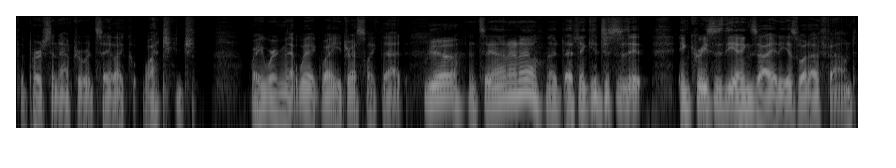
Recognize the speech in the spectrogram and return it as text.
the person after would say like, "Why'd you? Why are you wearing that wig? Why are you dressed like that?" Yeah. And say, "I don't know. I, I think it just it increases the anxiety, is what I've found."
